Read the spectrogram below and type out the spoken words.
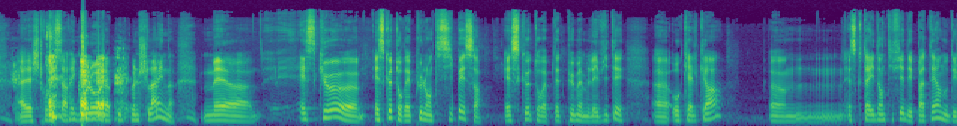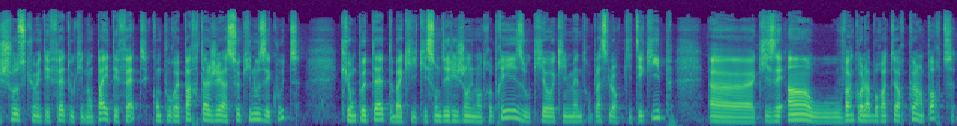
je trouvais ça rigolo, la petite punchline. Mais est-ce que euh, tu aurais pu l'anticiper ça? Est-ce que tu aurais peut-être pu même l'éviter? Euh, Auquel cas, est-ce que tu as identifié des patterns ou des choses qui ont été faites ou qui n'ont pas été faites, qu'on pourrait partager à ceux qui nous écoutent, qui ont peut-être, bah, qui, sont dirigeants d'une entreprise ou qui, qui, mettent en place leur petite équipe, qu'ils aient un ou 20 collaborateurs, peu importe,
